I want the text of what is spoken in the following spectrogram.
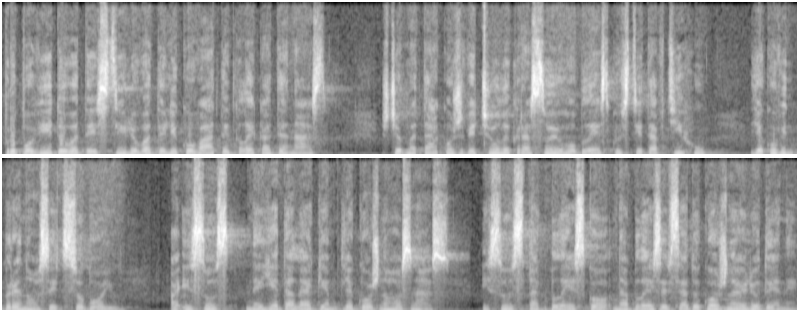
проповідувати, зцілювати, лікувати, кликати нас, щоб ми також відчули красу Його близькості та втіху, яку Він приносить з собою. А Ісус не є далеким для кожного з нас. Ісус так близько наблизився до кожної людини,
